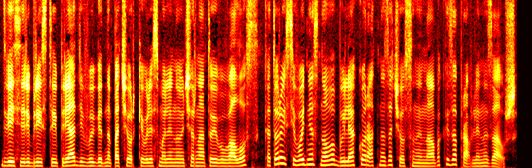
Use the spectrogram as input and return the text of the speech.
Две серебристые пряди выгодно подчеркивали смоляную черноту его волос, которые сегодня снова были аккуратно зачесаны на бок и заправлены за уши.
